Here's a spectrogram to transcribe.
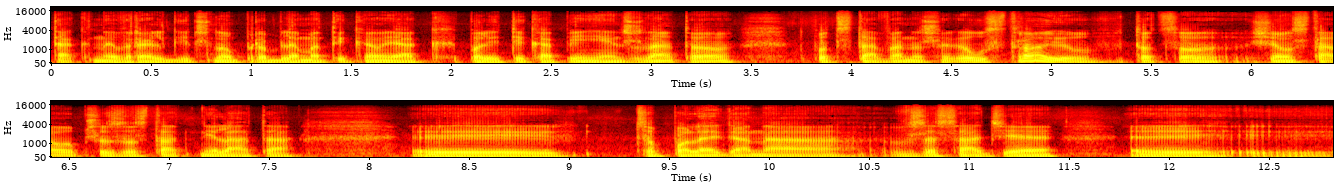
tak newralgiczną problematykę jak polityka pieniężna, to podstawa naszego ustroju. To, co się stało przez ostatnie lata, y, co polega na w zasadzie y,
